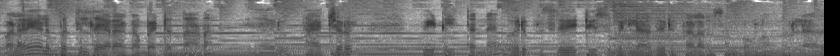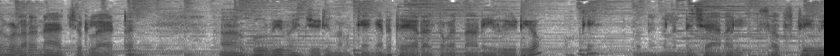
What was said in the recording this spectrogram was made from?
വളരെ എളുപ്പത്തിൽ തയ്യാറാക്കാൻ പറ്റുന്നതാണ്. ഒരു നാച്ചുറൽ വീട്ടിൽ തന്നെ ഒരു പ്രിസർവേറ്റീവ്സും ഇല്ലാതെ ഒരു കളർ സംഭവങ്ങളൊന്നും ഇല്ലാതെ വളരെ നാച്ചുറലായിട്ട് ഗോബി മഞ്ചൂരി നമുക്ക് എങ്ങനെ തയ്യാറാക്കാമെന്നാണ് ഈ വീഡിയോ ഓക്കെ അപ്പോൾ നിങ്ങൾ എന്റെ ചാനൽ സബ്സ്ക്രൈബ്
